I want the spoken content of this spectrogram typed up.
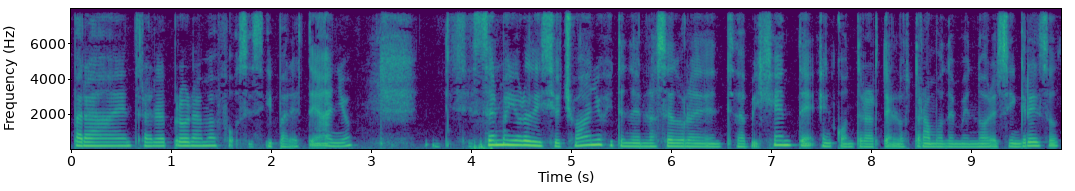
para entrar al programa FOSIS y para este año ser mayor de 18 años y tener la cédula de identidad vigente, encontrarte en los tramos de menores ingresos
